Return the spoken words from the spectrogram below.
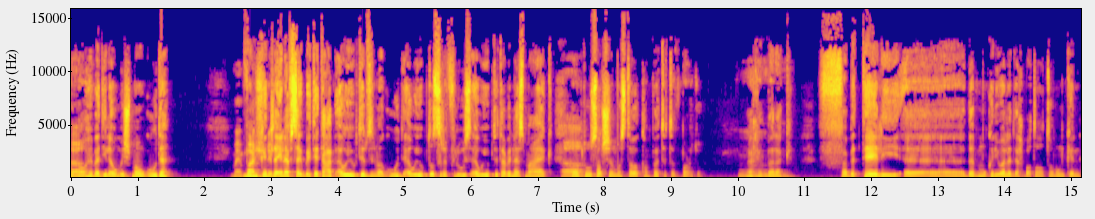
والموهبة دي لو مش موجودة ما ينفعش ممكن تلاقي نبني. نفسك بتتعب قوي وبتبذل مجهود قوي وبتصرف فلوس قوي وبتتعب الناس معاك آه. وما بتوصلش لمستوى كومبتيتيف برضه. واخد بالك فبالتالي آه، ده ممكن يولد إحباطات وممكن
